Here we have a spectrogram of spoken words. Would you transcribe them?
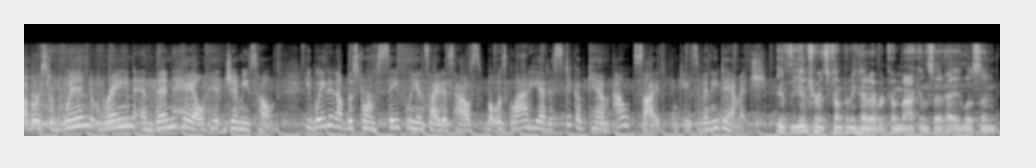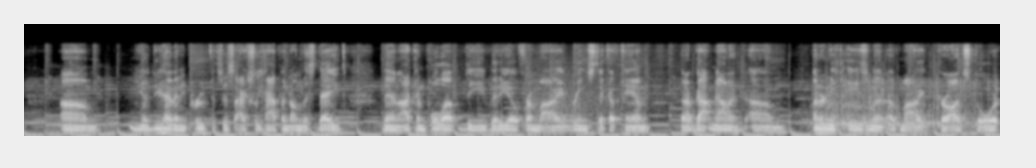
A burst of wind, rain, and then hail hit Jimmy's home. He waited out the storm safely inside his house, but was glad he had his stick-up cam outside in case of any damage. If the insurance company had ever come back and said, hey, listen, um, you know, do you have any proof that this actually happened on this date? Then I can pull up the video from my Ring stick-up cam that I've got mounted um, underneath the easement of my garage door.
